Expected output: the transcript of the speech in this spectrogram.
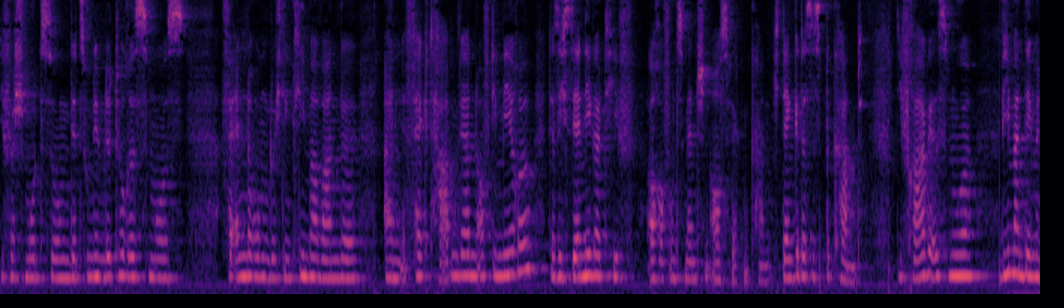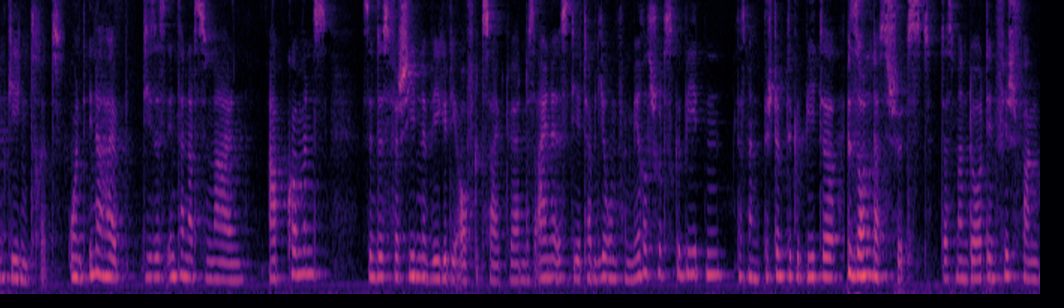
die Verschmutzung, der zunehmende Tourismus, Veränderungen durch den Klimawandel einen Effekt haben werden auf die Meere, der sich sehr negativ auch auf uns Menschen auswirken kann. Ich denke, das ist bekannt. Die Frage ist nur, wie man dem entgegentritt. Und innerhalb dieses internationalen Abkommens sind es verschiedene Wege, die aufgezeigt werden. Das eine ist die Etablierung von Meeresschutzgebieten, dass man bestimmte Gebiete besonders schützt, dass man dort den Fischfang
